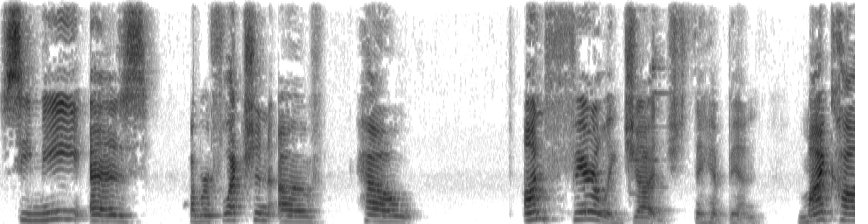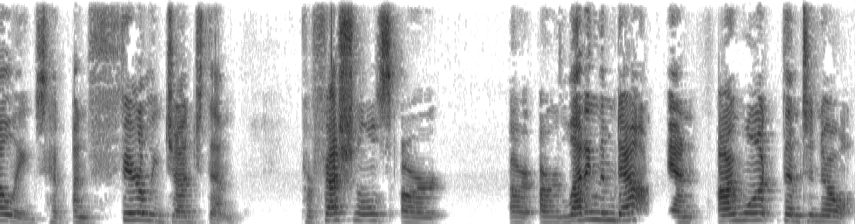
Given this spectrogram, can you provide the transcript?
see me as a reflection of how unfairly judged they have been. My colleagues have unfairly judged them. Professionals are are are letting them down and I want them to know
